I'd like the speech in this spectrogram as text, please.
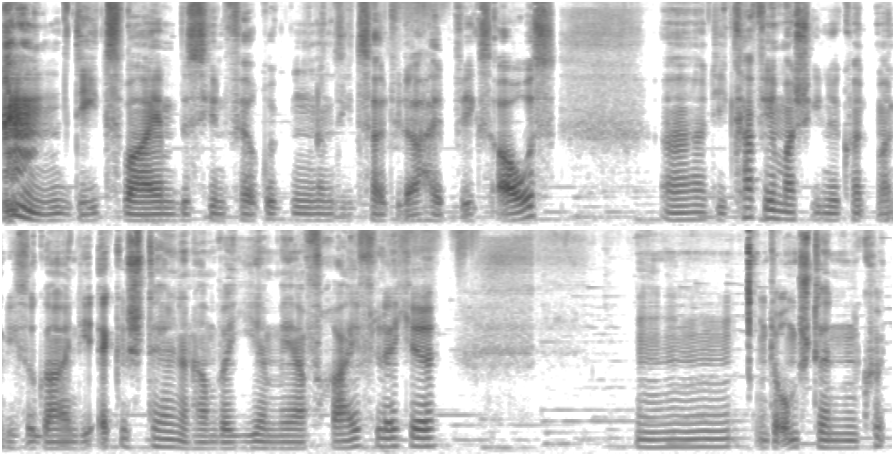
die zwei ein bisschen verrücken. Dann sieht es halt wieder halbwegs aus. Äh, die Kaffeemaschine könnte man nicht sogar in die Ecke stellen. Dann haben wir hier mehr Freifläche. Mm, unter Umständen könnten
